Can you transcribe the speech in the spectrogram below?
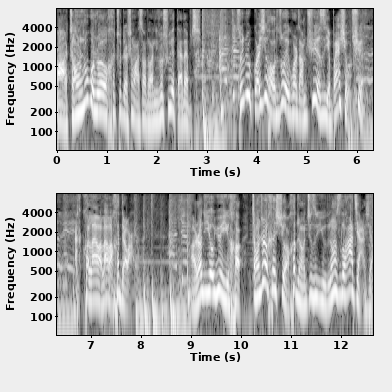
啊，真如果说要喝出点什么事儿的话，你说谁也担待不起。所以说关系好的坐一块儿，咱们去也是一般小去。哎，快来吧，来吧，喝点吧。啊，人家要愿意喝，真正喝小喝的人，就是有的人是拉家下。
